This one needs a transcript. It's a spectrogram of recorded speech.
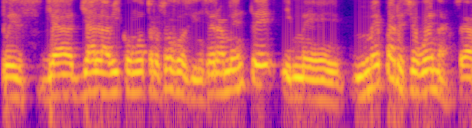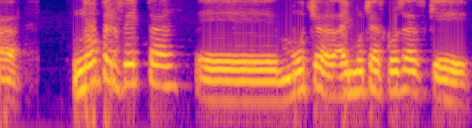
pues ya, ya la vi con otros ojos, sinceramente, y me, me pareció buena. O sea, no perfecta, eh, hay muchas cosas que,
